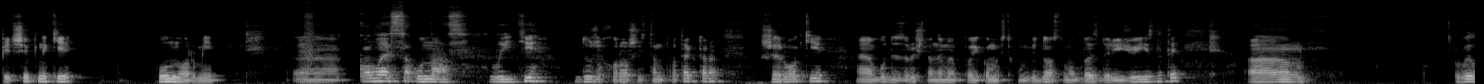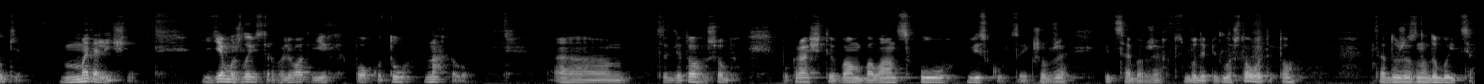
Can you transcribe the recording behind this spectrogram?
Підшипники у нормі. Е, колеса у нас литі, дуже хороший стан протектора, широкі. Е, буде зручно ними по якомусь такому відносному бездоріжжю їздити. Е, вилки металічні є можливість регулювати їх по куту нахилу. Це для того, щоб покращити вам баланс у візку. Це якщо вже під себе вже хтось буде підлаштовувати, то це дуже знадобиться.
